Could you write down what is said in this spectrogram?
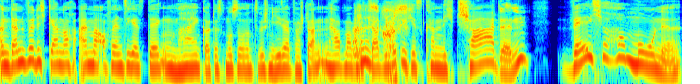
Und dann würde ich gerne noch einmal, auch wenn Sie jetzt denken, mein Gott, das muss auch inzwischen jeder verstanden haben, aber Alles ich glaube wirklich, es kann nicht schaden. Welche Hormone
